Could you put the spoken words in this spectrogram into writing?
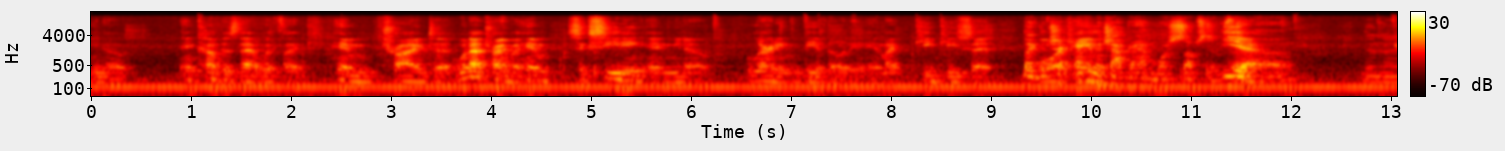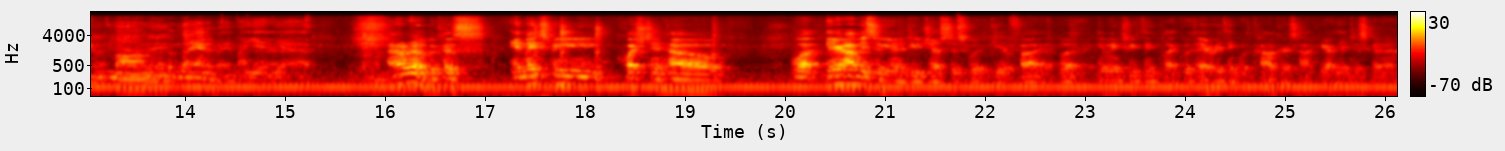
you know, encompassed that with like him trying to, well, not trying, but him succeeding in you know learning the ability, and like Keith Keith said, Like the or cha- I think came- the chapter had more substance. Yeah. Than the mom than the anime. might have, Yeah. yeah. I don't know because it makes me question how. Well, they're obviously going to do justice with Gear Five, but it makes me think like with everything with Conqueror's Haki, are they just gonna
